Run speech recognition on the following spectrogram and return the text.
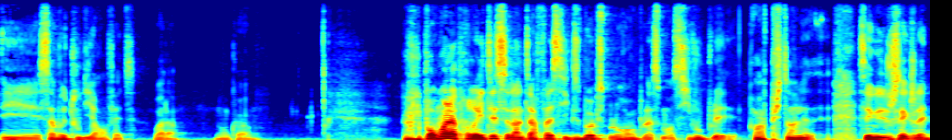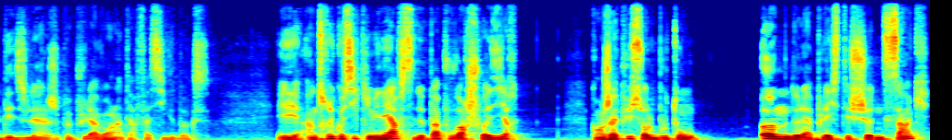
Et ça veut tout dire en fait. Voilà. Donc, euh, pour moi, la priorité, c'est l'interface Xbox pour le remplacement, s'il vous plaît. Oh putain, je sais que je, je, peux plus l'avoir, l'interface Xbox. Et un truc aussi qui m'énerve, c'est de ne pas pouvoir choisir, quand j'appuie sur le bouton Home de la PlayStation 5,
